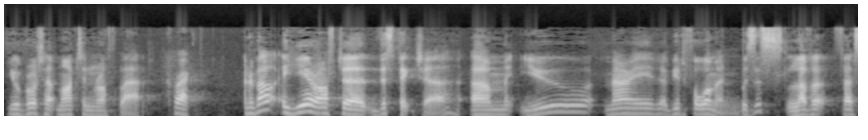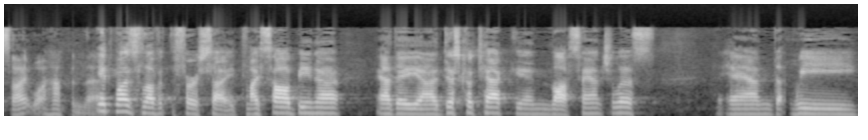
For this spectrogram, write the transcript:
You were brought up Martin Rothblatt. Correct. And about a year after this picture, um, you married a beautiful woman. Was this love at first sight? What happened there? It was love at the first sight. I saw Bina at a uh, discotheque in Los Angeles, and we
